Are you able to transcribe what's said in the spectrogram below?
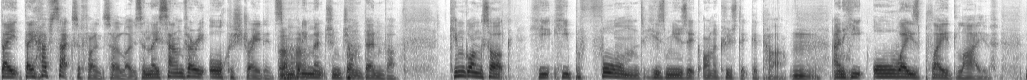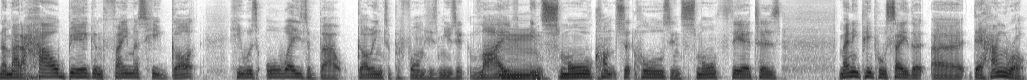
they they have saxophone solos and they sound very orchestrated. Somebody uh-huh. mentioned John Denver. Kim Kwang Seok, he he performed his music on acoustic guitar. Hmm. And he always played live. No matter how big and famous he got, he was always about going to perform his music live in small concert halls, in small theaters. Many people say that uh, Daehangno,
